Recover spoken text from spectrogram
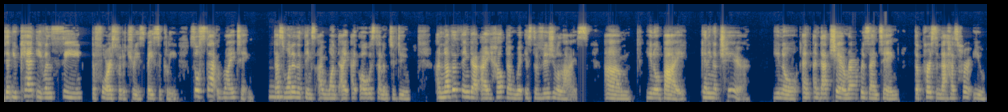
that you can't even see the forest for the trees, basically. So start writing. That's one of the things I want, I, I always tell them to do. Another thing that I help them with is to visualize, um, you know, by getting a chair, you know, and, and that chair representing the person that has hurt you.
